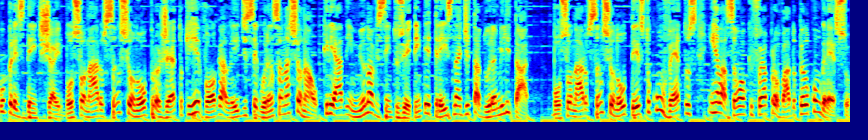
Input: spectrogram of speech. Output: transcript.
O presidente Jair Bolsonaro sancionou o projeto que revoga a Lei de Segurança Nacional, criada em 1983 na ditadura militar. Bolsonaro sancionou o texto com vetos em relação ao que foi aprovado pelo Congresso.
